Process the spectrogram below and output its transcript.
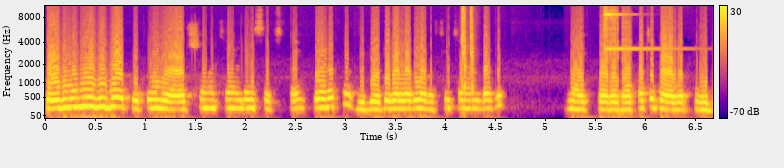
এই ধরনের ভিডিও পেতে হলে অবশ্যই আমার চ্যানেলটাকে সাবস্ক্রাইব করে রাখো। ভিডিওটি ভালো লাগলে অবশ্যই চ্যানেলটাকে লাইক করে দেখাচ্ছে। পরবর্তী ভিডিও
